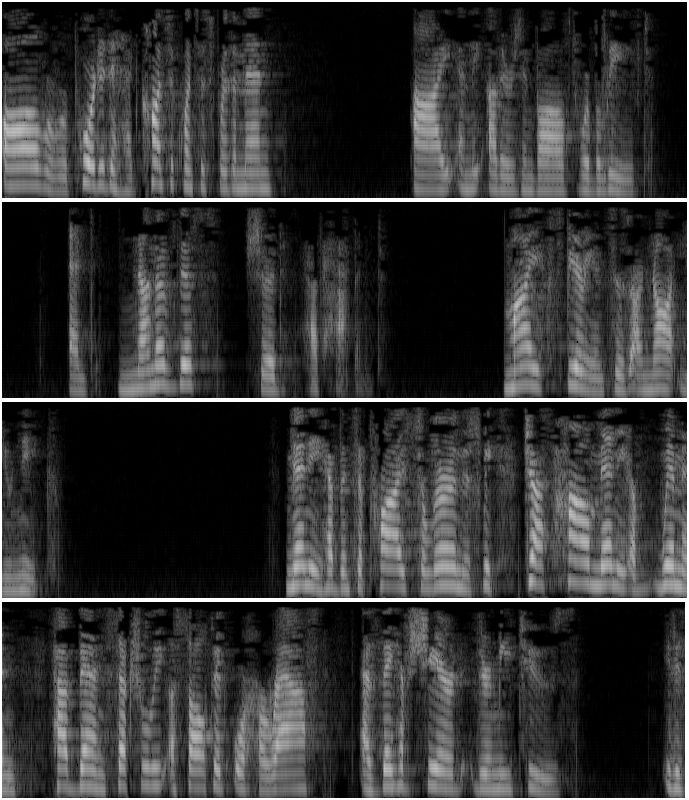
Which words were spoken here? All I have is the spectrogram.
All were reported and had consequences for the men. I and the others involved were believed. And none of this should have happened. My experiences are not unique. Many have been surprised to learn this week just how many of women have been sexually assaulted or harassed as they have shared their Me Too's. It is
